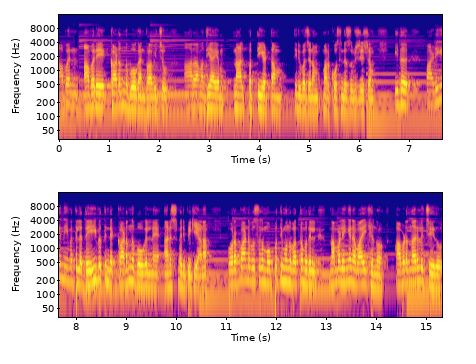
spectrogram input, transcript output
അവൻ അവരെ കടന്നു പോകാൻ ഭാവിച്ചു. ആറാം അധ്യായം നാൽപ്പത്തിയെട്ടാം തിരുവചനം മർക്കോസിന്റെ സുവിശേഷം. ഇത് പഴയ നിയമത്തിലെ ദൈവത്തിന്റെ കടന്നു പോകലിനെ അനുസ്മരിപ്പിക്കുകയാണ്. പുറപ്പാണ്ട് പുസ്തകം മുപ്പത്തിമൂന്ന് പത്തൊമ്പതിൽ നമ്മൾ ഇങ്ങനെ വായിക്കുന്നു അവിടെ നരുളി ചെയ്തു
